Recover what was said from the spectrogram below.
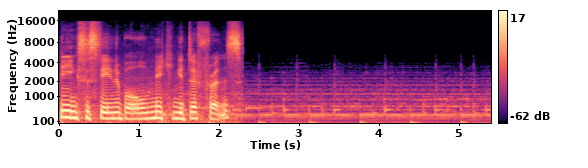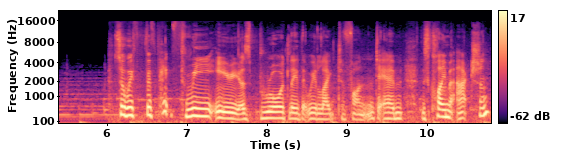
being sustainable, making a difference. So we've, we've, picked three areas broadly that we like to fund. Um, there's climate action,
